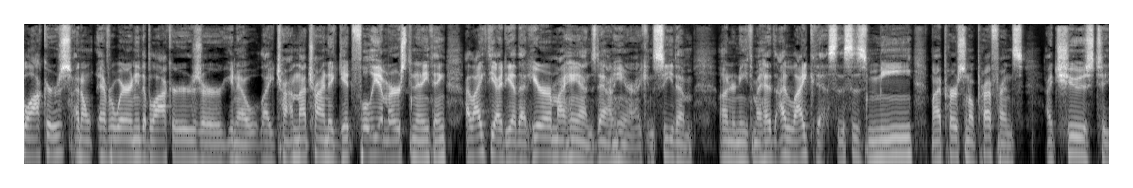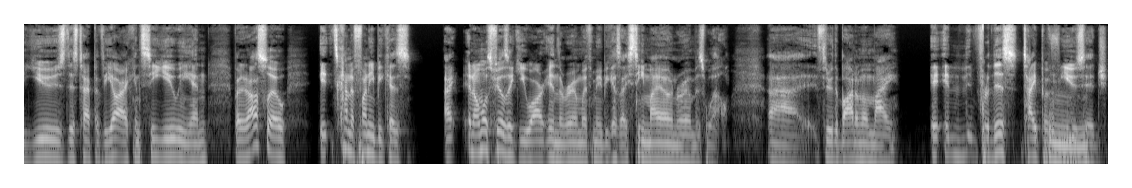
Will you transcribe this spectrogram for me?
blockers. I don't ever wear any of the blockers or, you know, like try, I'm not trying to get fully immersed in anything. I like the idea that here are my hands down here. I can see them underneath my head. I like this. This is me, my personal preference. I choose to use this type of VR. I can see you, Ian, but it also, it's kind of funny because I, it almost feels like you are in the room with me because I see my own room as well uh, through the bottom of my. It, it, for this type of mm. usage,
